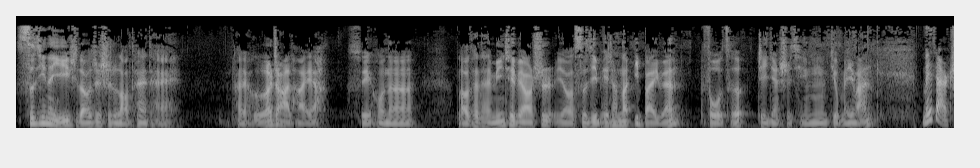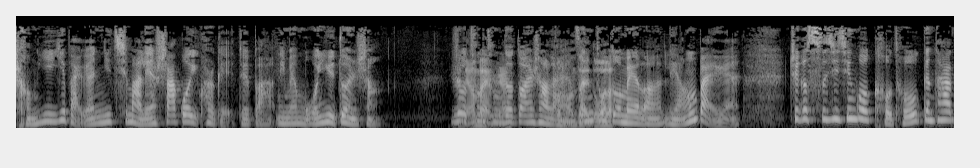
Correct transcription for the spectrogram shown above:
司机呢也意识到这是老太太，他要讹诈他呀。随后呢，老太太明确表示要司机赔偿她一百元，否则这件事情就没完。没点诚意，一百元你起码连砂锅一块给，对吧？里面魔芋炖上。热腾腾的端上来，温度都没了，两百元。这个司机经过口头跟他，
